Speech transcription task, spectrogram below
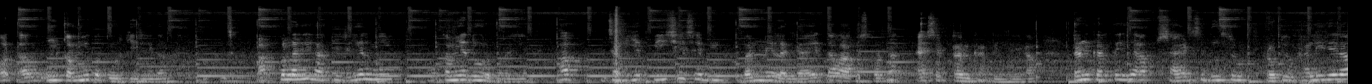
और उन कमियों को दूर कीजिएगा। आपको लगेगा कि रियल में वो कमियाँ दूर हो रही है। अब जब ये पीछे से भी बनने लग जाए, तब आप इसको ना ऐसे टर्न कर दीजिएगा। टर्न करते ही आप साइड से दूसरी रोटी उठा लीजिएगा।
